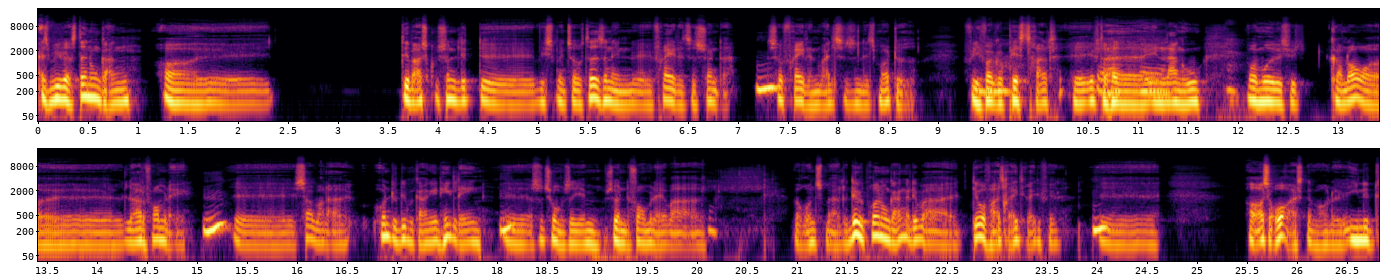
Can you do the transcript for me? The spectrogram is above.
Altså, vi var afsted nogle gange, og øh, det var sgu sådan lidt... Øh, hvis man tog afsted sådan en øh, fredag til søndag, Mm. så fredagen var altid sådan lidt smådød. Fordi folk Nå. var pisse træt øh, efter Ja, at have ja, ja. en lang uge. Ja. Hvorimod, hvis vi kom over øh, lørdag formiddag, Mm. øh, så var der ondt lige med gang en hel dagen, Mm. øh, og så tog man så hjem søndag formiddag var, Okay. var rundsmert. Og det vi prøvede nogle gange, og det var, det var faktisk rigtig, rigtig fedt. Mm. Øh, og også overraskende, hvor det, egentlig, det,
